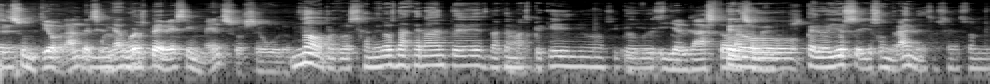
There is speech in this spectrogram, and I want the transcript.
Eres un tío grande, serían fuerte. dos bebés inmensos, seguro. no, porque los gemelos nacen antes, nacen más pequeños y todo esto. Y, el gasto más o pero, menos. pero ellos, ellos son grandes, o sea, son...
